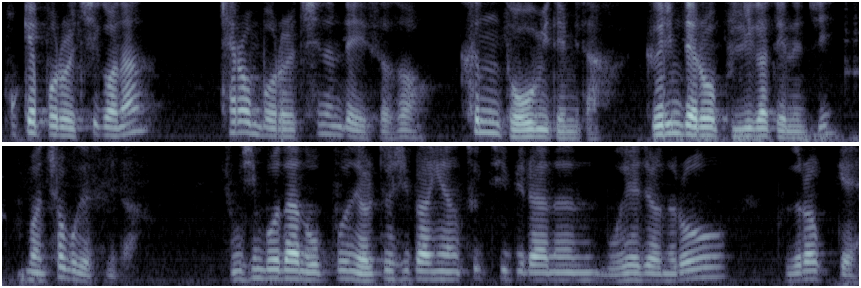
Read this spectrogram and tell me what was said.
포켓볼을 치거나 캐럼볼을 치는 데 있어서 큰 도움이 됩니다. 그림대로 분리가 되는지 한번 쳐보겠습니다. 중심보다 높은 12시 방향 투팁이라는 무회전으로 부드럽게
